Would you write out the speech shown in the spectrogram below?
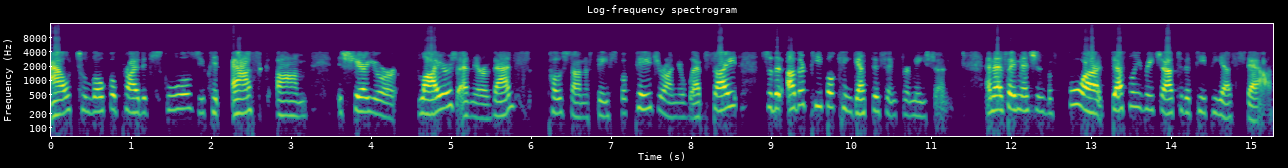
out to local private schools. You could ask, um, share your flyers and their events, post on a Facebook page or on your website so that other people can get this information. And as I mentioned before, definitely reach out to the PPS staff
